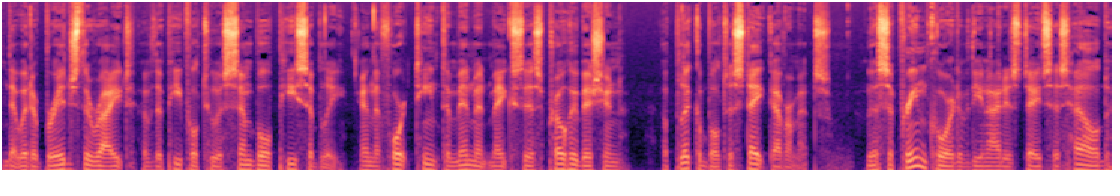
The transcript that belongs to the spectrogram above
that would abridge the right of the people to assemble peaceably, and the Fourteenth Amendment makes this prohibition applicable to state governments. The Supreme Court of the United States has held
